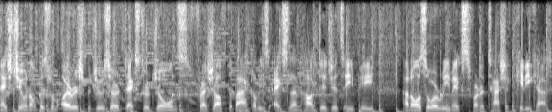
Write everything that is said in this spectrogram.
Next tune up is from Irish producer Dexter Jones, fresh off the back of his excellent Hot Digits EP and also a remix for Natasha Kitty Cat.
